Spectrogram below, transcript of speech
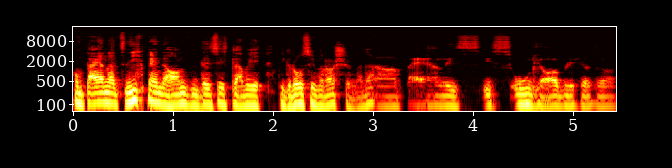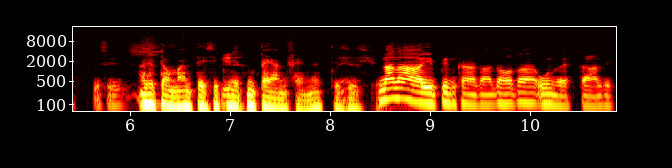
und Bayern hat es nicht mehr in der Hand und das ist, glaube ich, die große Überraschung, oder? Ja, Bayern ist, ist unglaublich. Also, das ist. Also da man designierten Bayern-Fan, nicht? Das ist Nein, nein, ich bin kein, da hat er Unrecht, der Andi.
